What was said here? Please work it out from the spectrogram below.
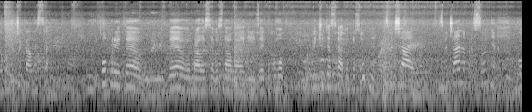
його дочекалися. Попри те, де гралася вистава і за яких умов відчуття свято присутнє? Звичайно, звичайно присутня, бо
